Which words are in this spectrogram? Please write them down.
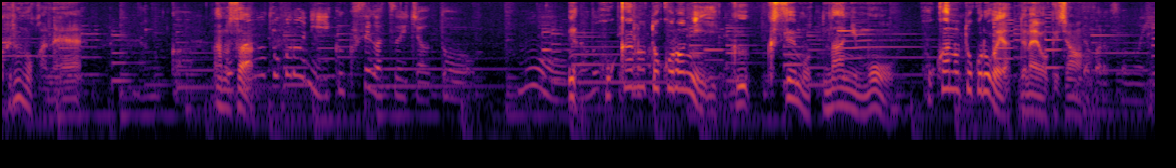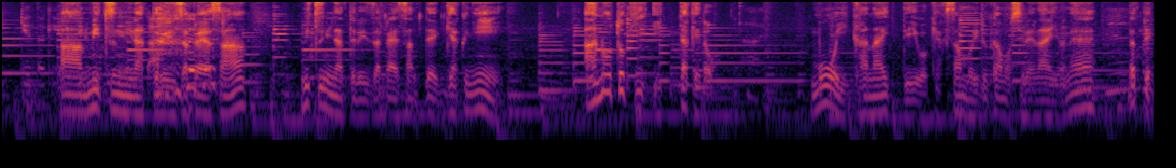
くるのかね。あのさ他のところに行く癖がついちゃうともういや他のところに行く癖も何も他のところがやってないわけじゃん。だからその一軒だけあー密になってる居酒屋さん。密になってる居酒屋さんって逆にあの時行ったけどはもう行かないっていうお客さんもいるかもしれないよね。いね。だって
